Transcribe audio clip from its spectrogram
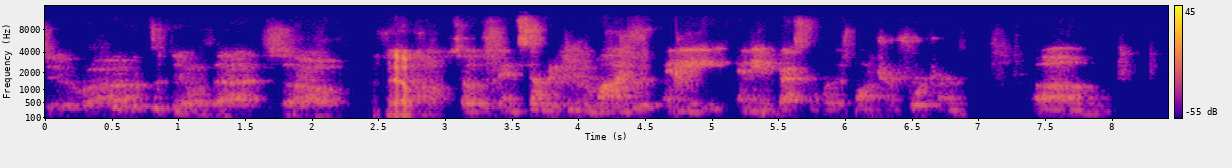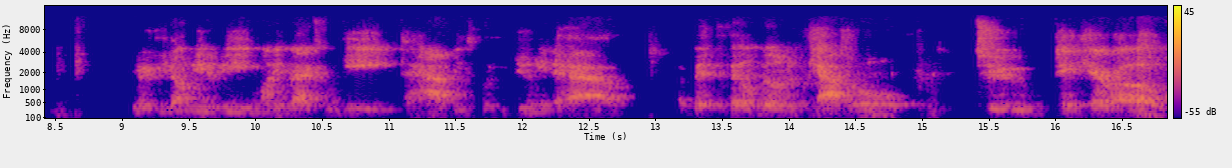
to, uh, to deal with that, so. Yep. know, So, and something to keep in mind with any, any investment, whether it's long-term, short-term, um, you know, you don't need to be money back McGee to have these, but you do need to have a bit availability of capital to take care of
